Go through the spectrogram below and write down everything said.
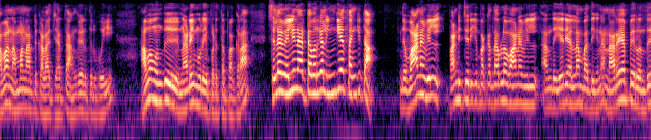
அவன் நம்ம நாட்டு கலாச்சாரத்தை அங்கே எடுத்துகிட்டு போய் அவன் வந்து நடைமுறைப்படுத்த பார்க்குறான் சில வெளிநாட்டவர்கள் இங்கே தங்கிட்டான். இந்த வானவில் பாண்டிச்சேரிக்கு பக்கத்தாப்புல வானவில் அந்த ஏரியாலாம் பார்த்திங்கன்னா நிறையா பேர் வந்து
